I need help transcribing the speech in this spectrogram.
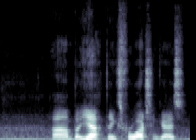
Um, but yeah, thanks for watching, guys.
